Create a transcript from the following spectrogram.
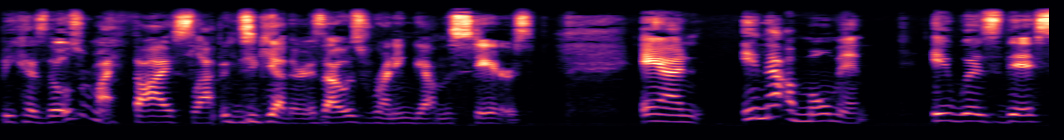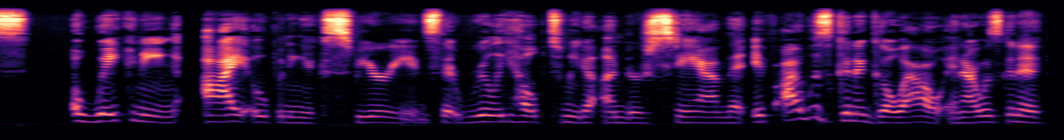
because those were my thighs slapping together as I was running down the stairs. And in that moment, it was this awakening, eye opening experience that really helped me to understand that if I was going to go out and I was going to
